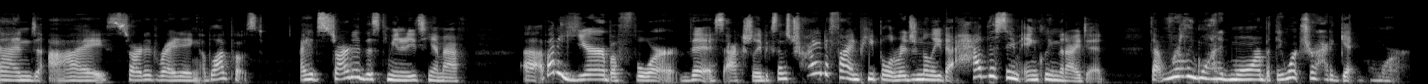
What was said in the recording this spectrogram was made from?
and I started writing a blog post. I had started this community TMF uh, about a year before this, actually, because I was trying to find people originally that had the same inkling that I did, that really wanted more, but they weren't sure how to get more.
